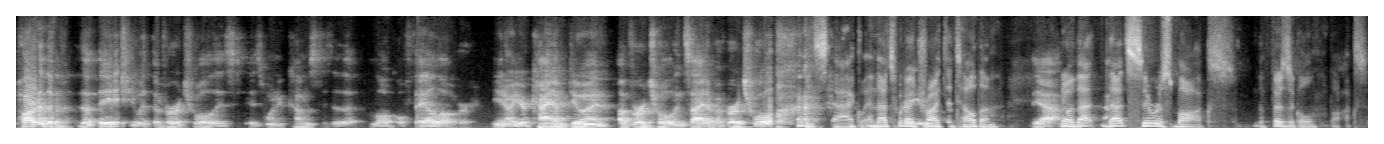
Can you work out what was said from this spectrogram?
part of the, the the issue with the virtual is is when it comes to the local failover. You know, you're kind of doing a virtual inside of a virtual. Exactly. And that's what I tried to tell them. yeah, You know, that that SIRIS box, the physical box,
